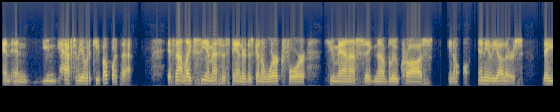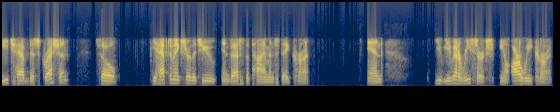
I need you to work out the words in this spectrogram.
and and you have to be able to keep up with that it's not like CMS's standard is going to work for Humana, Cigna, Blue Cross, you know, any of the others. They each have discretion. So you have to make sure that you invest the time and stay current. And you, you've got to research, you know, are we current?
